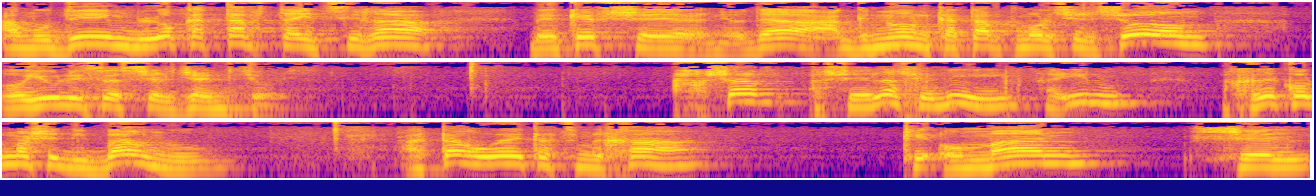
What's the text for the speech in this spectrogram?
עמודים, לא כתבת יצירה בהיקף של, אני יודע, עגנון כתב תמול שלשום, או יוליסס של ג'יימס ג'ויס. עכשיו, השאלה שלי האם אחרי כל מה שדיברנו, אתה רואה את עצמך כאומן של,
